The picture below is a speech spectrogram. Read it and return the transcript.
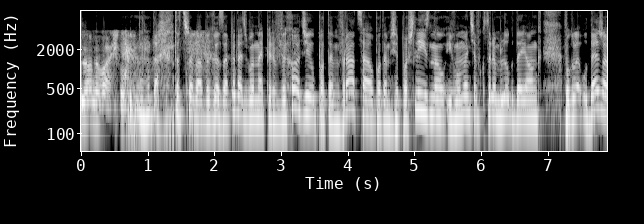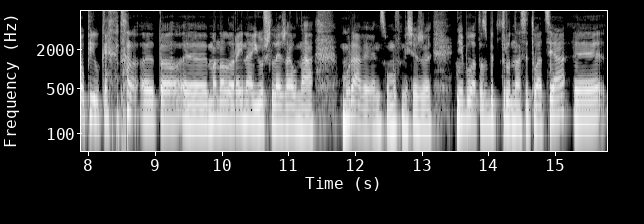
No, no właśnie. Tak, to trzeba by go zapytać, bo najpierw wychodził, potem wracał, potem się pośliznął i w momencie, w którym Luke de Jong w ogóle uderzał piłkę, to, to y, Manolo Reina już leżał na murawie, więc umówmy się, że nie była to zbyt zbyt trudna sytuacja. Y,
